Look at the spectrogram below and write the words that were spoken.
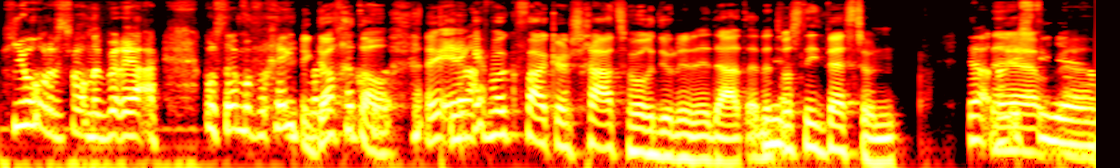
Joris van den Berg. Ja, ik was helemaal vergeten. Ik dacht het al. Ik, heb hem ook vaker schaatsen horen doen inderdaad. En dat was niet best toen. Ja, daar Nee, is hij, ja. eh, ja,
